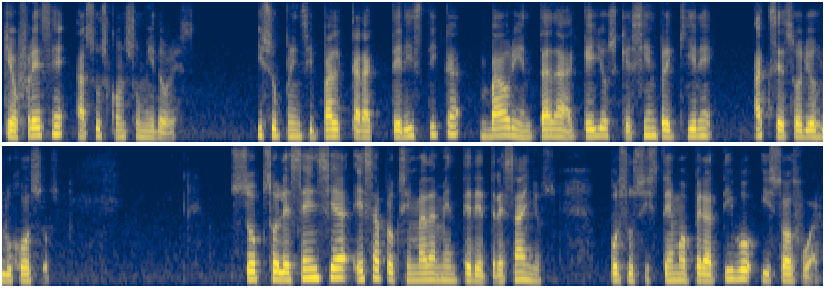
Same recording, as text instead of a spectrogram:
que, ofrece a sus consumidores. Y su principal característica va orientada a aquellos que siempre quieren accesorios lujosos. Su obsolescencia es aproximadamente de tres años por su sistema operativo y software.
